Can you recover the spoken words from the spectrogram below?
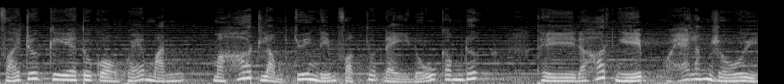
Phải trước kia tôi còn khỏe mạnh mà hết lòng chuyên niệm Phật cho đầy đủ công đức Thì đã hết nghiệp khỏe lắm rồi.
